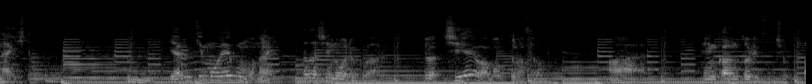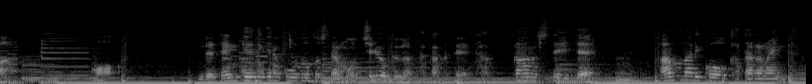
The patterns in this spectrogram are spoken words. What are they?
ない人。うんやる気もエゴもない。ただし能力がある。要は知恵は持ってますよ。はエンカウント率10%いお。で典型的な行動としてはもう知力が高くて達観していてうん。あんまりこう語らないんですよ。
